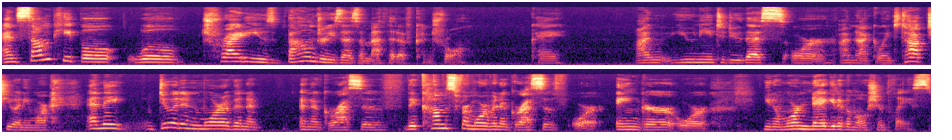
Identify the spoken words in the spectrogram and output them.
And some people will try to use boundaries as a method of control. Okay? I'm you need to do this or I'm not going to talk to you anymore. And they do it in more of an an aggressive it comes from more of an aggressive or anger or you know more negative emotion place.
